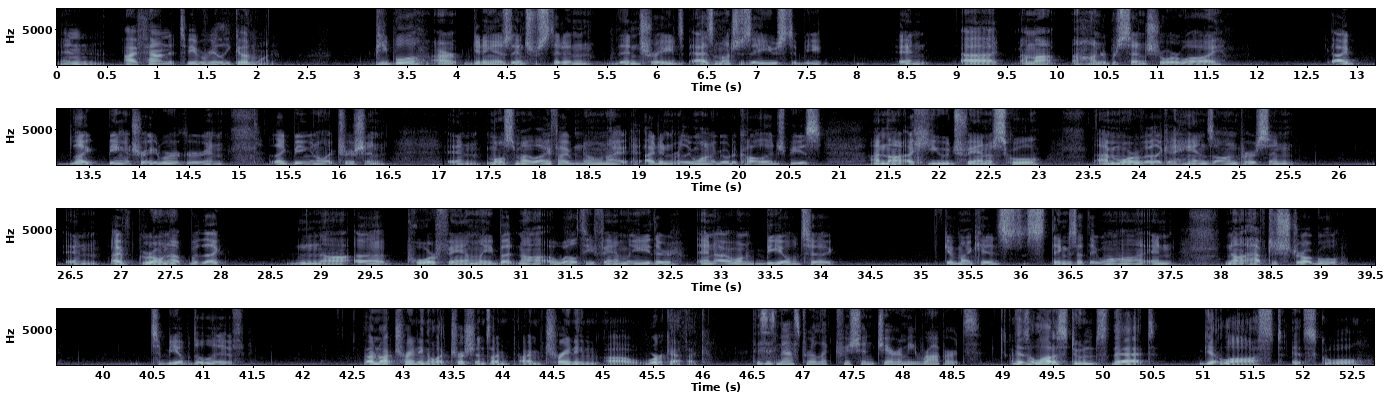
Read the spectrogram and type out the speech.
And I found it to be a really good one. People aren't getting as interested in, in trades as much as they used to be. And uh, I'm not 100% sure why. I like being a trade worker and like being an electrician. And most of my life, I've known I, I didn't really want to go to college because I'm not a huge fan of school. I'm more of a, like a hands-on person, and I've grown up with like not a poor family, but not a wealthy family either. And I want to be able to give my kids things that they want and not have to struggle to be able to live. I'm not training electricians. I'm I'm training uh, work ethic. This is master electrician Jeremy Roberts. There's a lot of students that get lost at school.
